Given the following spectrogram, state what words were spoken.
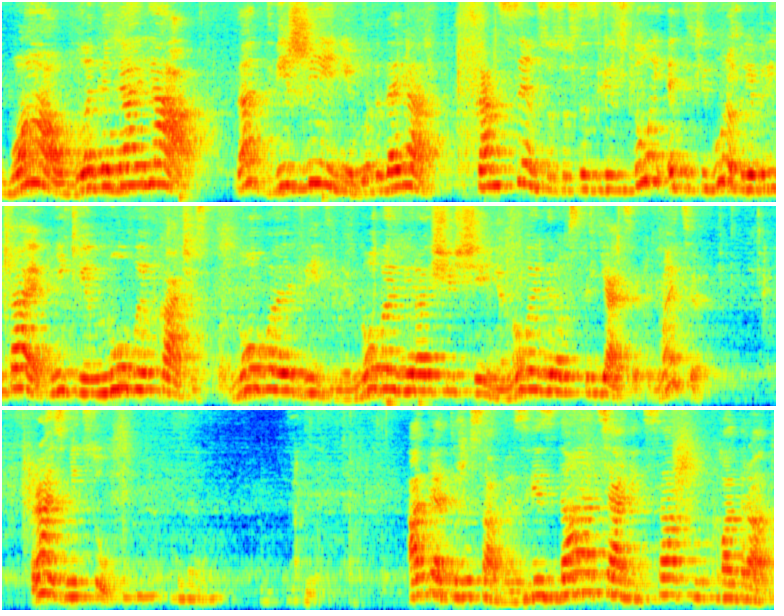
Вау, благодаря да, движению, благодаря консенсусу со звездой, эта фигура приобретает некие новые качества, новое видение, новое мироощущение, новое мировосприятие, понимаете? Разницу. Опять то же самое. Звезда тянется к квадрату,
